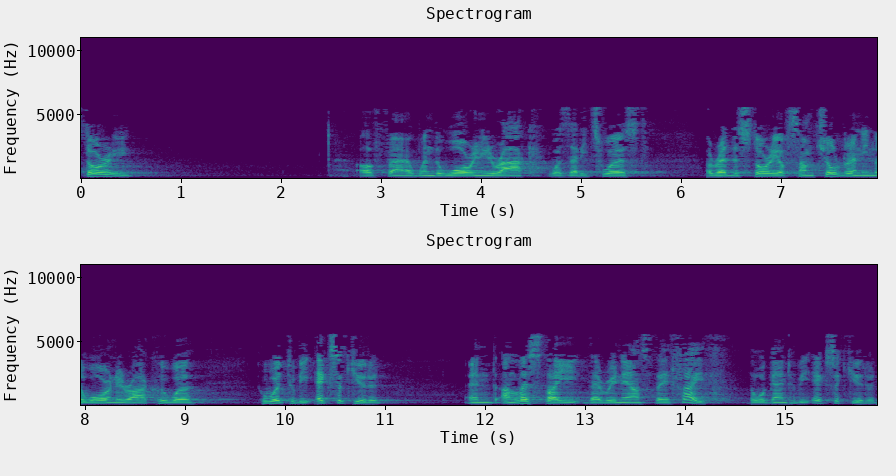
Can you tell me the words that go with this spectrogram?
story of uh, when the war in Iraq was at its worst. I read the story of some children in the war in Iraq who were, who were to be executed and unless they, they renounced their faith, they were going to be executed.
